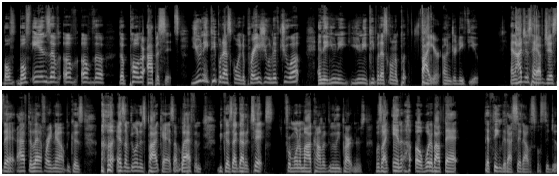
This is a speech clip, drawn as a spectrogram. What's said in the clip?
Both, both ends of, of, of the, the polar opposites. You need people that's going to praise you and lift you up. And then you need, you need people that's going to put fire underneath you. And I just have just that. I have to laugh right now because as I'm doing this podcast, I'm laughing because I got a text from one of my accountability partners was like, and uh, what about that, that thing that I said I was supposed to do?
